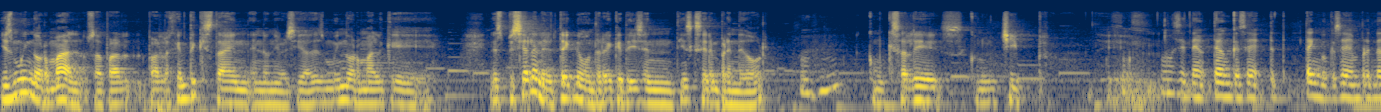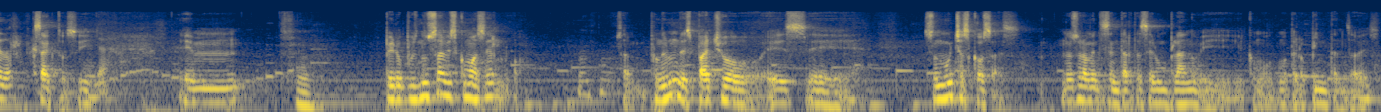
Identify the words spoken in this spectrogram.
Y es muy normal, o sea, para, para la gente que está en, en la universidad es muy normal que... En especial en el TEC de Monterrey que te dicen tienes que ser emprendedor. Como que sales con un chip. eh, No, sí, te- tengo que ser, tengo que ser emprendedor. exacto, sí. Ya. Em, Sí. pero pues no sabes cómo hacerlo. O sea, poner un despacho es... eh, son muchas cosas. No es solamente sentarte a hacer un plano y como, como te lo pintan, ¿sabes?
